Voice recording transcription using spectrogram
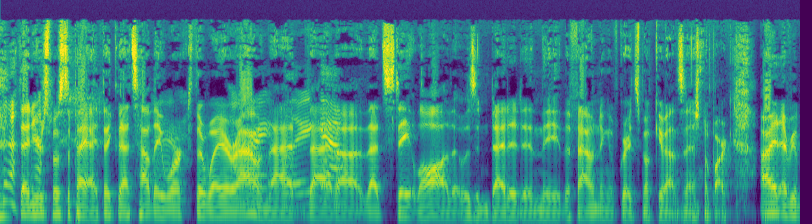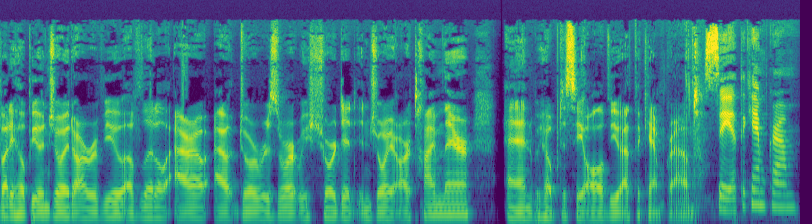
then you're supposed to pay. I think that's how they worked their way around right, that that uh, that state law that was embedded in the the founding of Great Smoky Mountains National Park. All right, everybody. Hope you enjoyed our review of Little Arrow Outdoor Resort. We sure did enjoy our time there, and we hope to see all of you at the campground. see you at the campground.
